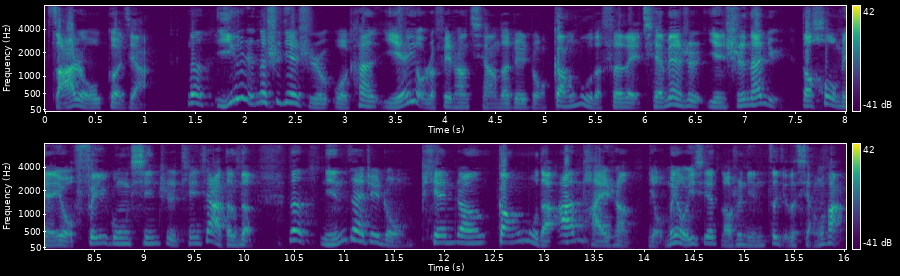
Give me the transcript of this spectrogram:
杂糅各家。那一个人的世界史，我看也有着非常强的这种纲目的分类。前面是饮食男女，到后面又非公心治天下等等。那您在这种篇章纲目的安排上，有没有一些老师您自己的想法？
